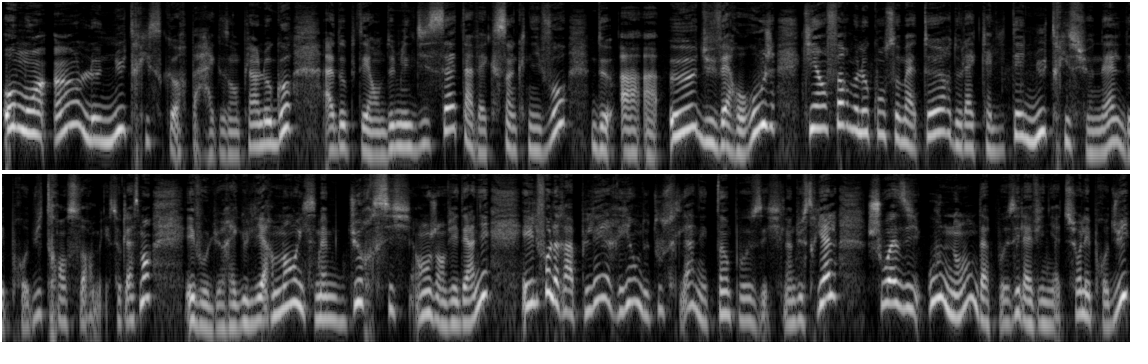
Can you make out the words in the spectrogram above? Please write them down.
au moins un, le Nutri-Score par exemple. Un logo adopté en 2017 avec cinq niveaux, de A à E, du vert au rouge, qui informe le consommateur de la qualité nutritionnelle des produits transformés. Ce classement évolue régulièrement, il s'est même durci en janvier dernier, et il faut le rappeler, rien de tout cela n'est imposé L'industriel choisit ou non d'apposer la vignette sur les produits.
